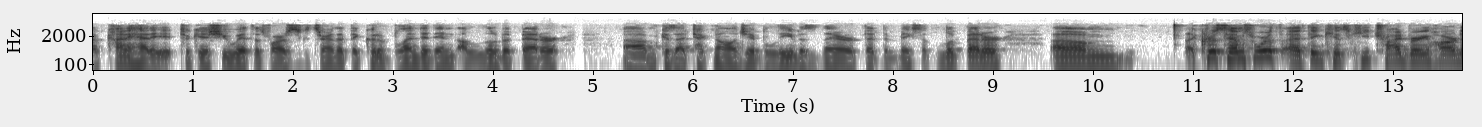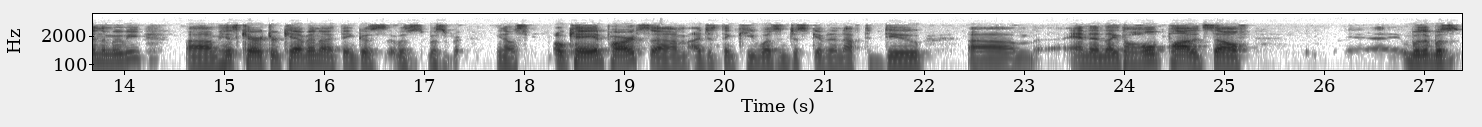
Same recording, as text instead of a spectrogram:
I kind of had it took issue with as far as it's concerned that they could have blended in a little bit better because um, that technology I believe is there that, that makes it look better. Um, Chris Hemsworth, I think his he tried very hard in the movie. Um, his character Kevin, I think was was was you know okay in parts. Um, I just think he wasn't just given enough to do. Um, and then like the whole plot itself was was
